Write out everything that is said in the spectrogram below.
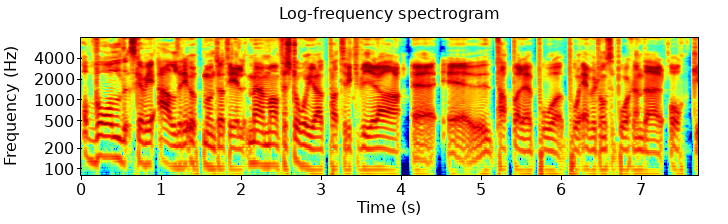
våld ska vi aldrig uppmuntra till, men man förstår ju att Patrik Vira eh, eh, tappade på, på Everton-supporten där och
